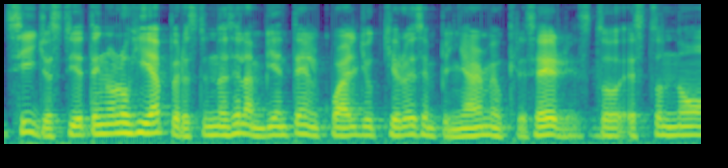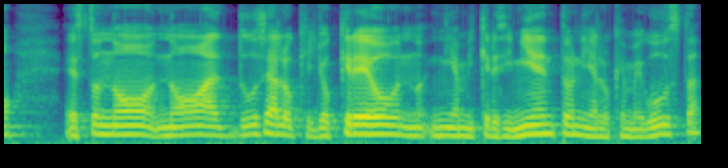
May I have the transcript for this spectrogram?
sí, yo estudié tecnología, pero este no es el ambiente en el cual yo quiero desempeñarme o crecer. Esto, esto, no, esto no, no aduce a lo que yo creo, ni a mi crecimiento, ni a lo que me gusta.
